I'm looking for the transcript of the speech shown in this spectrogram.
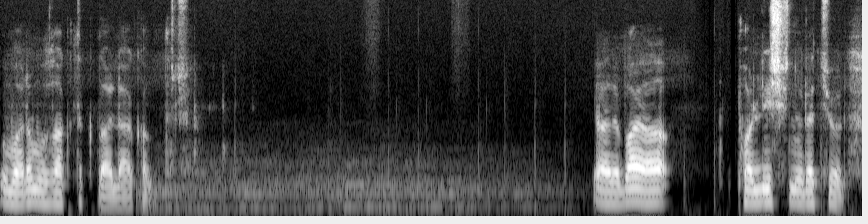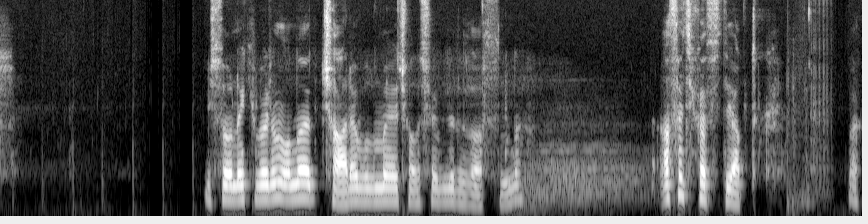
Umarım uzaklıkla alakalıdır. Yani bayağı pollution üretiyoruz. Bir sonraki bölüm ona çare bulmaya çalışabiliriz aslında. Asetik asiti yaptık. Bak.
